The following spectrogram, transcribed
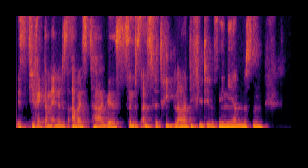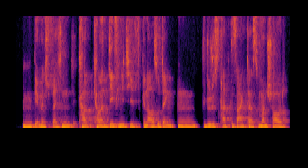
Ist es direkt am Ende des Arbeitstages? Sind es alles Vertriebler, die viel telefonieren müssen? Hm, dementsprechend kann, kann man definitiv genauso denken, wie du das gerade gesagt hast. Und man schaut,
